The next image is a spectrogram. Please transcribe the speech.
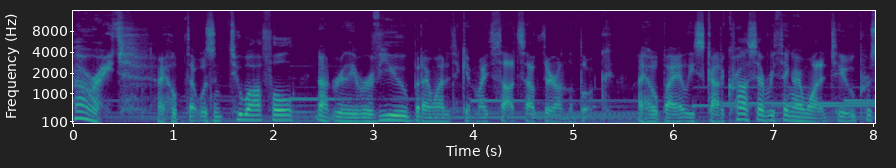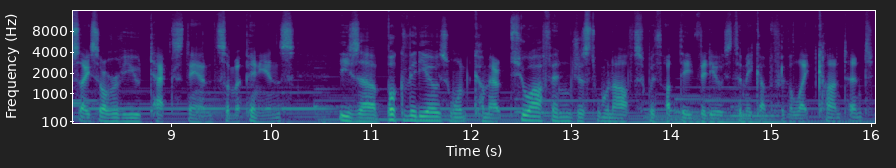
Alright, I hope that wasn't too awful. Not really a review, but I wanted to get my thoughts out there on the book. I hope I at least got across everything I wanted to precise overview, text, and some opinions. These uh, book videos won't come out too often, just one-offs with update videos to make up for the light content,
